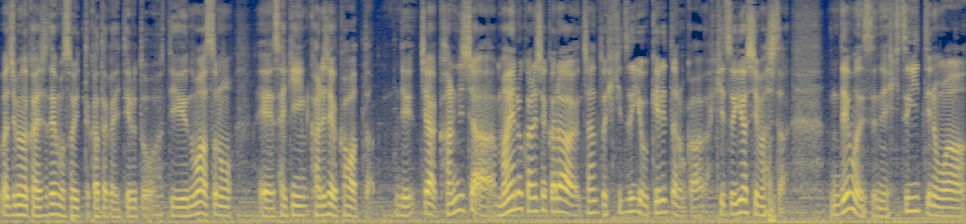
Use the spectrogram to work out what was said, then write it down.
まあ自分の会社でもそういった方がいてるとっていうのは、その、えー、最近管理者が変わった。で、じゃあ管理者、前の管理者からちゃんと引き継ぎを受け入れたのか、引き継ぎはしました。でもですね、引き継ぎっていうのは、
